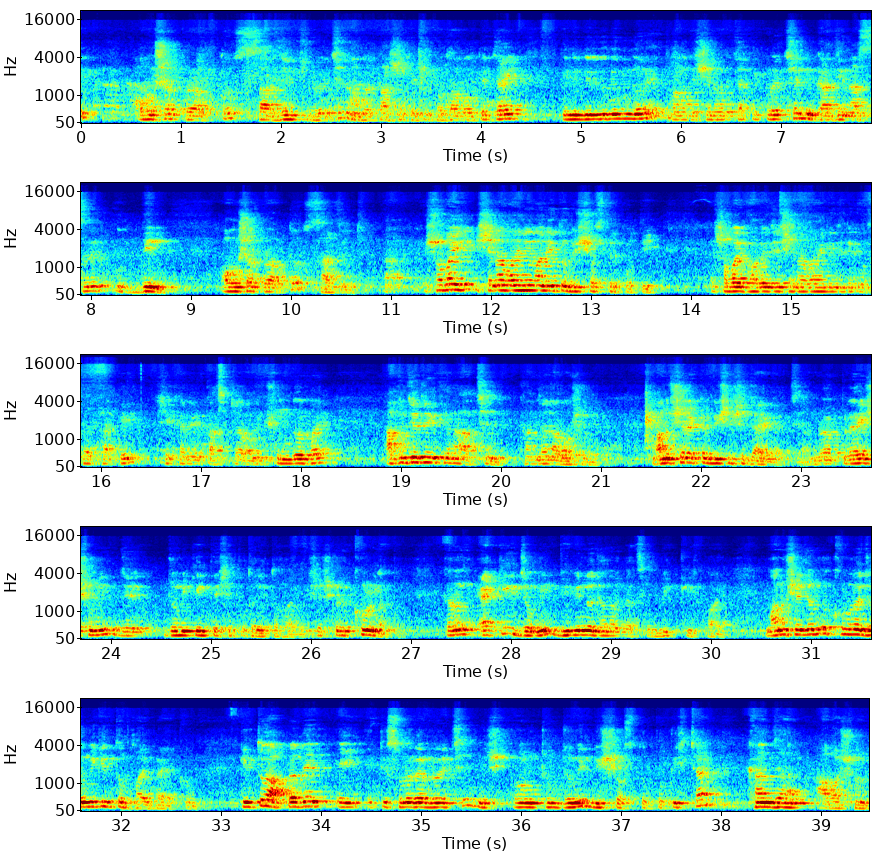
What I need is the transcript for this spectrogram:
অবসরপ্রাপ্ত সার্জেন্ট রয়েছেন। আমরা তার সাথে একটু কথা বলতে চাই। তিনি দীর্ঘদিন ধরে বাংলাদেশ সেনাবাহিনী চাকরি করেছেন। গাজী নাসির উদ্দিন, অবসরপ্রাপ্ত সার্জেন্ট। সবাই সেনাবাহিনী মানেই তো বিশ্বস্তের প্রতীক। সবাই ভাবে যে সেনাবাহিনী যদি কোথায় থাকে, সেখানে কাজটা অনেক সুন্দর হয়। আপনি যদি এখানে আছেন খানজান আবাসনে, মানুষের একটা বিশেষ জায়গা আছে। আমরা প্রায় শুনি যে জমি কিনতে এসে প্রতারিত হয়, বিশেষ করে খুলনাতে কারণ একই জমি বিভিন্ন জনের কাছে বিক্রি হয়। মানুষ এই জন্য খুলনা জমি কিন্তু ভয় পায় এখন। কিন্তু আপনাদের এই একটি স্লোগান রয়েছে নিষ্কণ্ঠ জমির বিশ্বস্ত প্রতিষ্ঠান খানজাহান আবাসন।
